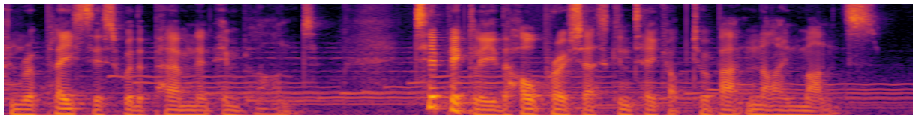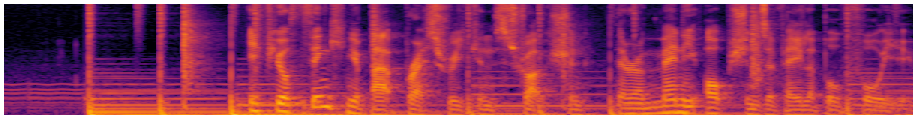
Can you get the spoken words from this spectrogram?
and replace this with a permanent implant. Typically, the whole process can take up to about nine months. If you're thinking about breast reconstruction, there are many options available for you.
